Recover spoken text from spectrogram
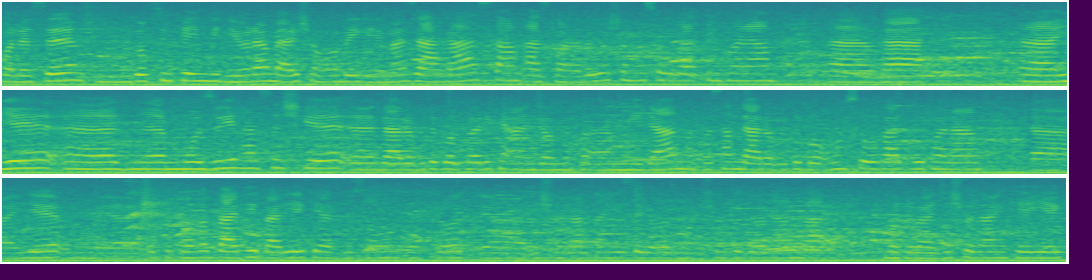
خلاصه گفتیم که این ویدیو رو هم برای شما بگیریم. من زهره هستم. از کانادا با شما صحبت می‌کنم. و یه موضوعی هستش که در رابطه با کاری که انجام میدم. می‌خواستم در رابطه با اون صحبت بکنم. یه اتفاق بدی برای یکی از دوستامون افتاد. ایشون رفتن یه سری آزمایشات دادن و متوجه شدن که یک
